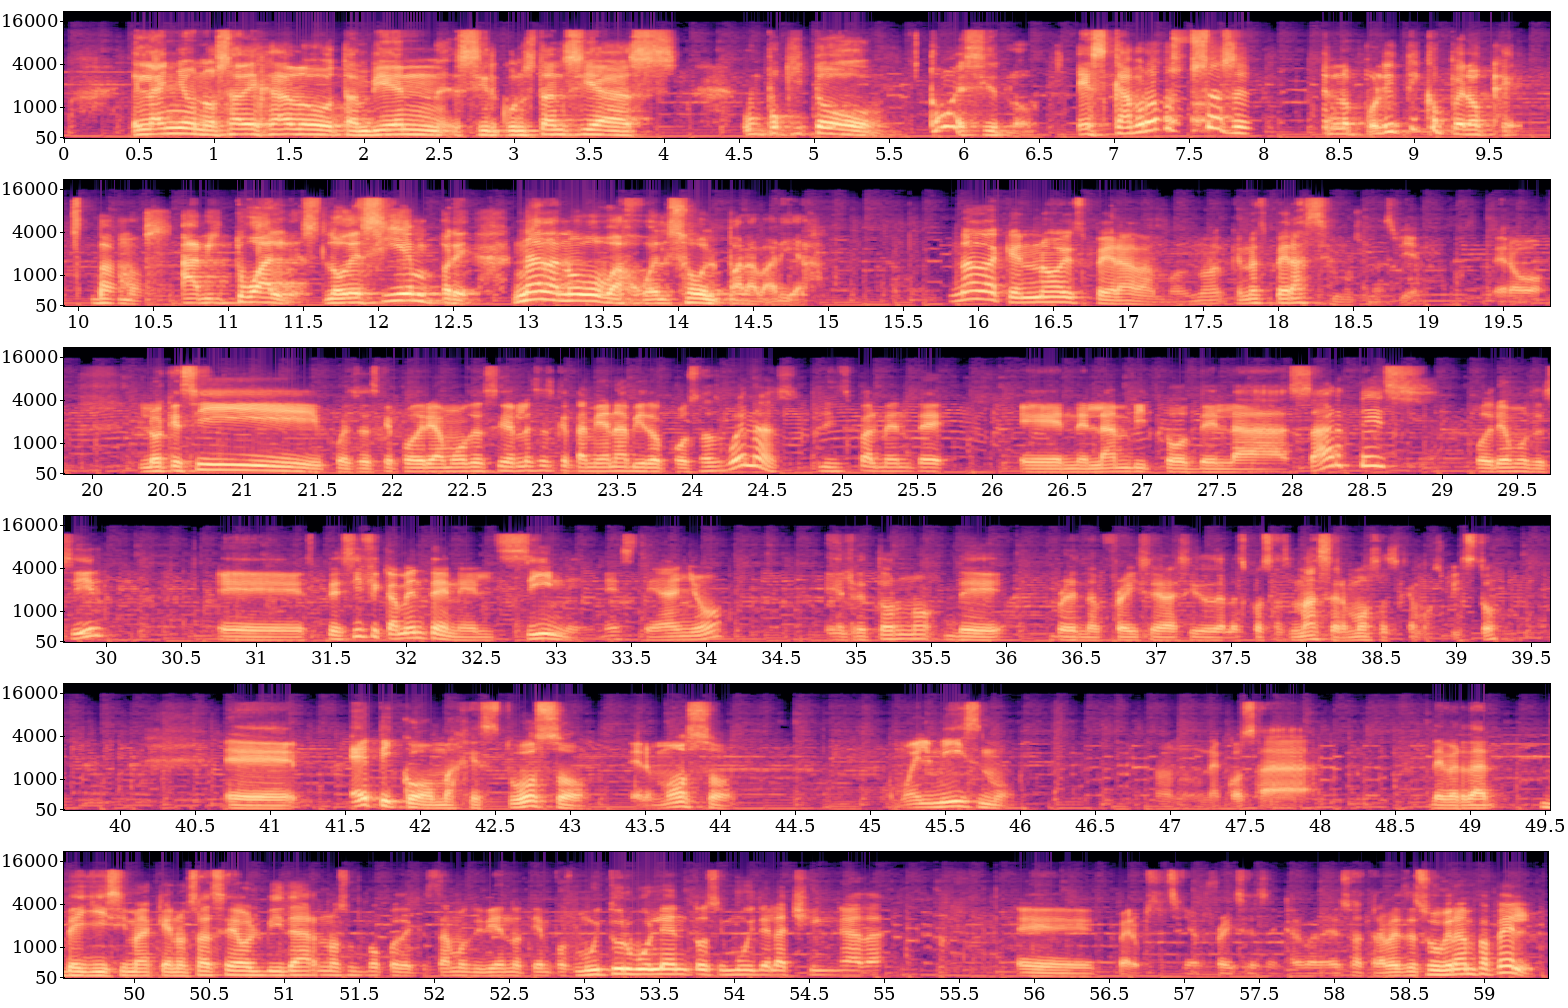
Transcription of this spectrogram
el año nos ha dejado también circunstancias un poquito, ¿cómo decirlo? Escabrosas en lo político, pero que, vamos, habituales, lo de siempre. Nada nuevo bajo el sol para variar. Nada que no esperábamos, ¿no? que no esperásemos más bien. Pero lo que sí, pues es que podríamos decirles es que también ha habido cosas buenas, principalmente en el ámbito de las artes, podríamos decir. Eh, específicamente en el cine en este año, el retorno de Brendan Fraser ha sido de las cosas más hermosas que hemos visto. Eh, épico, majestuoso, hermoso, como él mismo. Una cosa de verdad bellísima que nos hace olvidarnos un poco de que estamos viviendo tiempos muy turbulentos y muy de la chingada. Eh, pero pues el señor Fraser se encarga de eso a través de su gran papel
